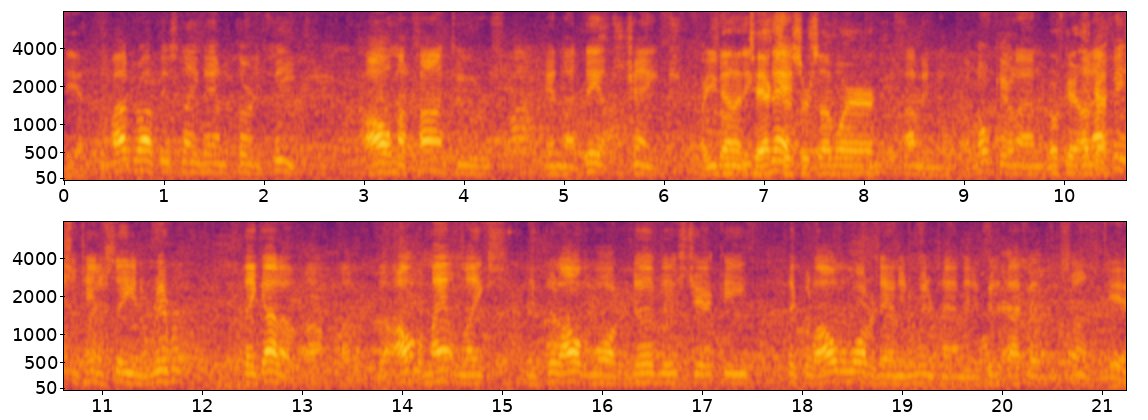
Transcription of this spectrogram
Yeah. If I drop this thing down to 30 feet, all my contours and my depths change. Are you So down in the Texas exact- or somewhere? I'm in North, uh, North Carolina. North Carolina, And I fish in Tennessee in the river. They got a, a, a the, all the mountain lakes. They pull all the water. Douglas, Cherokee. They put all the water down in the wintertime, then they fill it back up in the summer. Yeah.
